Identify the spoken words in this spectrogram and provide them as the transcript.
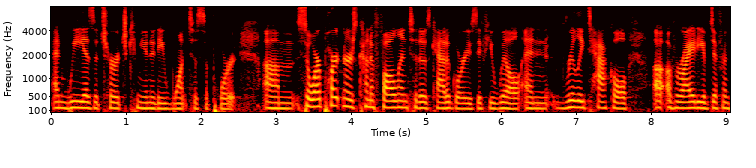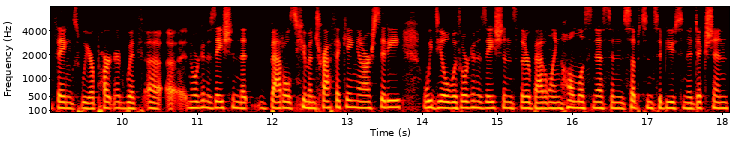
and we as a church community want to support. Um, so our partners kind of fall into those categories, if you will, and really tackle a, a variety of different things. We are partnered with uh, uh, an organization that battles human trafficking in our city. We deal with organizations that are battling homelessness and substance abuse and addiction.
